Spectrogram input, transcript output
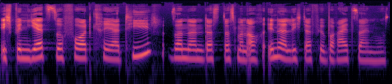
ich bin jetzt sofort kreativ, sondern dass, dass man auch innerlich dafür bereit sein muss.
